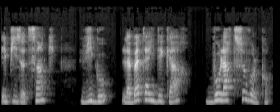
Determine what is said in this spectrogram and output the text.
Épisode 5 Vigo, la bataille d'écart, Bollard ce volcan.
